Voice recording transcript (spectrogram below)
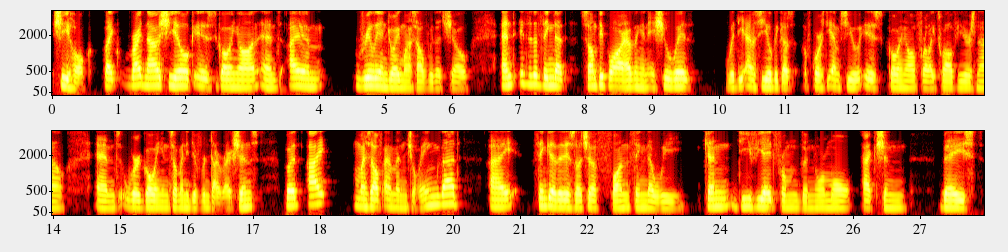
She-Hulk like right now She-Hulk is going on and I am really enjoying myself with that show. And it's the thing that some people are having an issue with with the MCU because of course the MCU is going on for like 12 years now and we're going in so many different directions. But I myself am enjoying that. I think that it is such a fun thing that we can deviate from the normal action based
